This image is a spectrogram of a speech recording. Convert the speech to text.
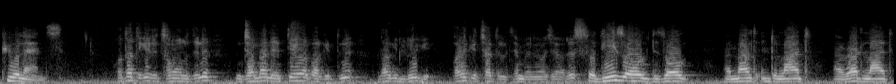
pure lands. So these all dissolve, uh, melt into light, uh, red light,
